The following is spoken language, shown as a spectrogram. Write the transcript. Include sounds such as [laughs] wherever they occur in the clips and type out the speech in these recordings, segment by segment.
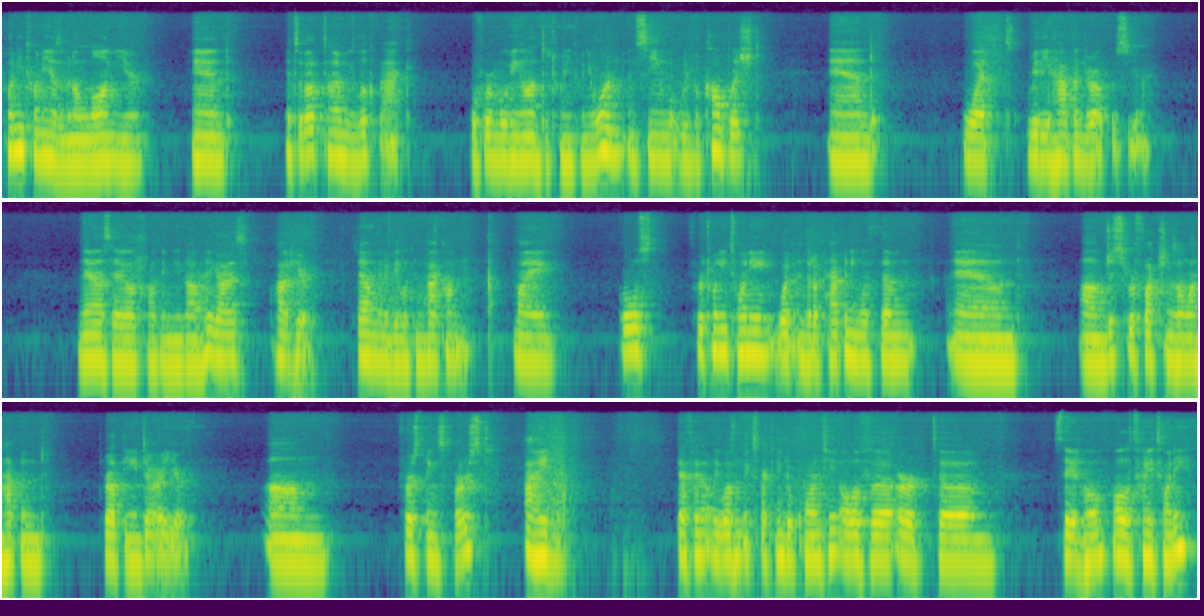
2020 has been a long year, and it's about time we look back before moving on to 2021 and seeing what we've accomplished and what really happened throughout this year. Hey guys, out here. Today I'm going to be looking back on my goals for 2020, what ended up happening with them, and um, just reflections on what happened throughout the entire year. Um, first things first, I definitely wasn't expecting to quarantine all of the or to um, stay at home all of 2020.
